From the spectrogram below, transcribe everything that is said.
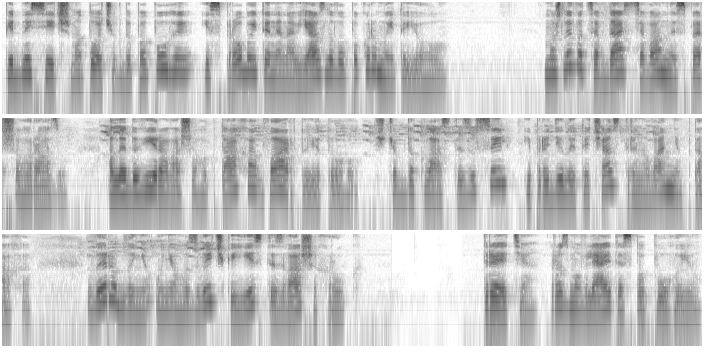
піднесіть шматочок до папуги і спробуйте ненав'язливо покормити його. Можливо, це вдасться вам не з першого разу, але довіра вашого птаха вартує того, щоб докласти зусиль і приділити час тренуванню птаха, виробленню у нього звички їсти з ваших рук. Третє. Розмовляйте з папугою.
